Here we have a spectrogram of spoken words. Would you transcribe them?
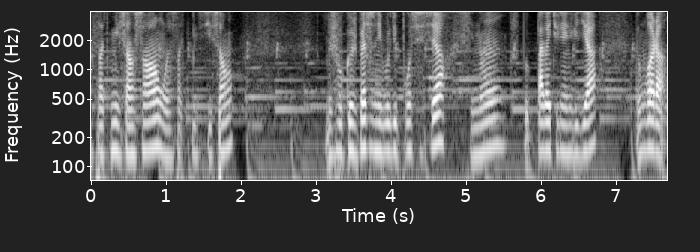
5500 ou un 5600. Mais il faut que je baisse au niveau du processeur, sinon je peux pas mettre une Nvidia. Donc voilà.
